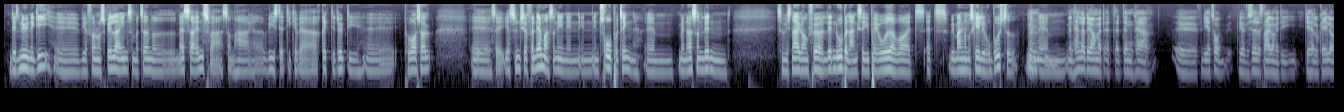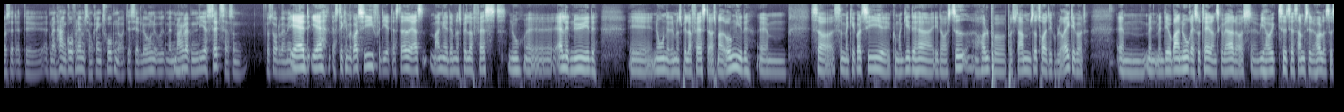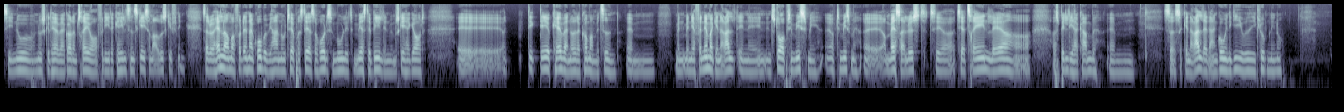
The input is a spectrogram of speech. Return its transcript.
lidt ny energi. Øh, vi har fået nogle spillere ind, som har taget noget masser af ansvar, som har vist, at de kan være rigtig dygtige øh, på vores hold. Øh, så jeg synes, jeg fornemmer sådan en, en, en, en tro på tingene, øh, men også sådan lidt en, som vi snakker om før, lidt en ubalance i perioder, hvor at, at vi mangler måske lidt robusthed. Men, mm. øhm, men handler det om, at, at, at den her, øh, fordi jeg tror, vi har siddet og snakket om det i, det her lokale også, at, at, øh, at man har en god fornemmelse omkring truppen, og det ser lovende ud, men mm. mangler den lige at sætte sig sådan, forstår du, hvad jeg mener? Ja, ja altså det kan man godt sige, fordi at der stadig er mange af dem, der spiller fast nu, øh, er lidt nye i det. Øh, nogle af dem, der spiller fast, er også meget unge i det. Øh, så, så man kan godt sige, øh, kunne man give det her et års tid og holde på, på stammen, så tror jeg, det kunne blive rigtig godt. Øhm, men, men det er jo bare nu, resultaterne skal være der også. Øh, vi har jo ikke tid til at sammensætte et hold og så sige, nu, nu skal det her være godt om tre år, fordi der kan hele tiden ske så meget udskiftning. Så det handler om at få den her gruppe, vi har nu, til at præstere så hurtigt som muligt, mere stabilt, end vi måske har gjort. Øh, og det, det kan være noget, der kommer med tiden. Øhm, men, men jeg fornemmer generelt en, en, en stor optimisme, optimisme øh, og masser af lyst til at, til at træne, lære og, og spille de her kampe. Øhm, så, så generelt er der en god energi ude i klubben lige nu.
